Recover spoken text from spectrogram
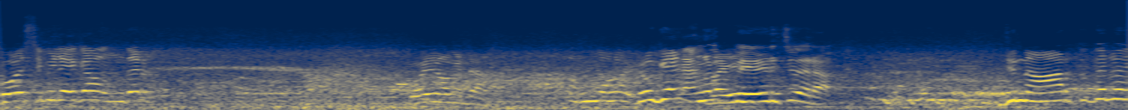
ഗോസ്റ്റിമിലേക്ക് അന്തർ പോയി നോക്കട്ടെ പേടിച്ചു വരാം ഇത് നാർത്തത്തിന്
